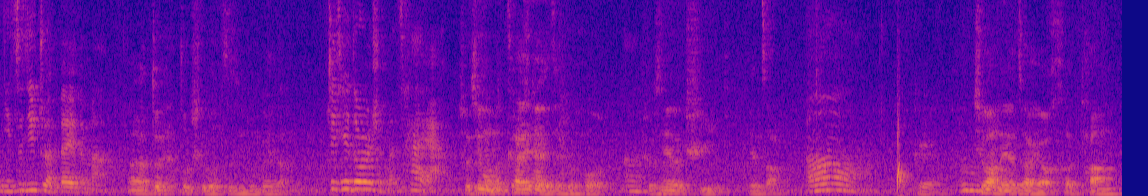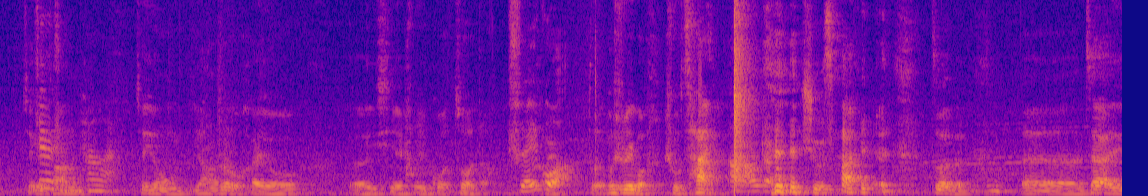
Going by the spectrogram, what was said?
你自己准备的吗？啊，对，都是我自己准备的。这些都是什么菜呀？首先我们开斋的时候，首先要吃椰枣。哦。对，吃完了椰枣要喝汤。这是什么汤啊？这用羊肉还有呃一些水果做的。水果？对，不是水果，蔬菜。哦，OK。蔬菜做的。嗯。呃，在。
